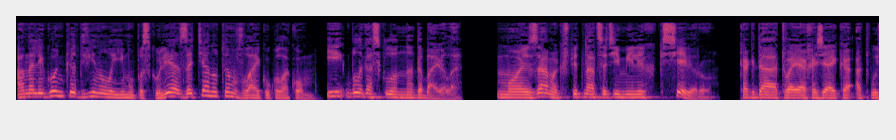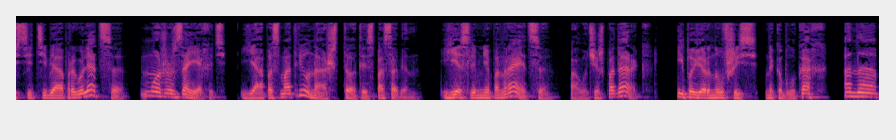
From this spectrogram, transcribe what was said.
Она легонько двинула ему по скуле, затянутым в лайку кулаком, и благосклонно добавила. Мой замок в пятнадцати милях к северу. Когда твоя хозяйка отпустит тебя прогуляться, можешь заехать. Я посмотрю, на что ты способен. Если мне понравится, получишь подарок». И, повернувшись на каблуках, она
